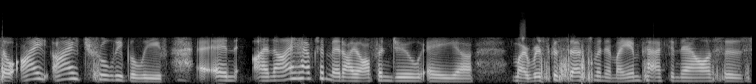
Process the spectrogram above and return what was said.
So I I truly believe, and and I have to admit, I often do a uh, my risk assessment and my impact analysis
